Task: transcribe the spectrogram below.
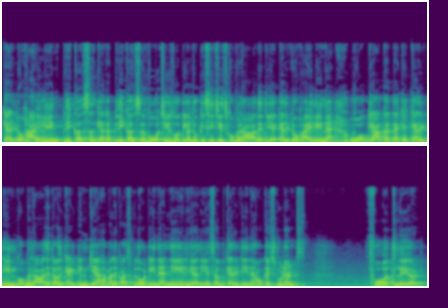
कैल्टोहाइलिन प्रीकर्सर क्या है? प्रीकर्सर वो चीज़ होती है जो किसी चीज़ को बढ़ा देती है। कैल्टोहाइलिन है, वो क्या करता है कि कैरेटीन को बढ़ा देता है। और कैरेटीन क्या है? हमारे पास प्रोटीन है नेल हेयर ये सब कैरेटीन है। Okay students fourth layer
